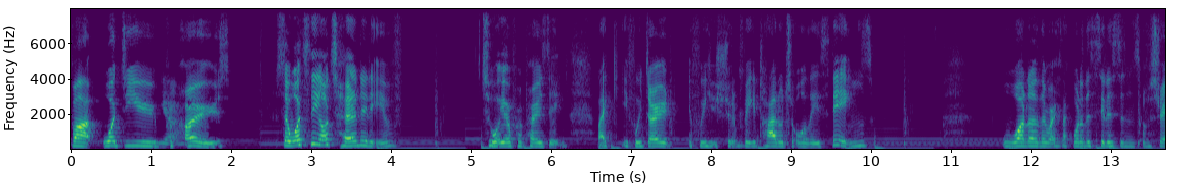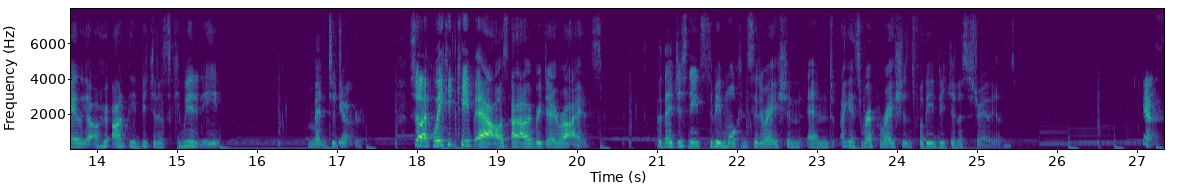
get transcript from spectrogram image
But what do you Yeah. propose? So what's the alternative to what you're proposing? Like if we don't, if we shouldn't be entitled to all these things, what are the rest? Like what are the citizens of Australia who aren't the Indigenous community meant to do? So like we can keep ours, our everyday rights, but there just needs to be more consideration and I guess reparations for the Indigenous Australians. Yes.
